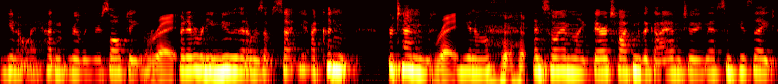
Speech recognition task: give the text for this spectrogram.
you know, I hadn't really resolved it yet. Right. But everybody knew that I was upset. I couldn't pretend, Right. you know. and so I'm like there talking to the guy, I'm doing this. And he's like,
